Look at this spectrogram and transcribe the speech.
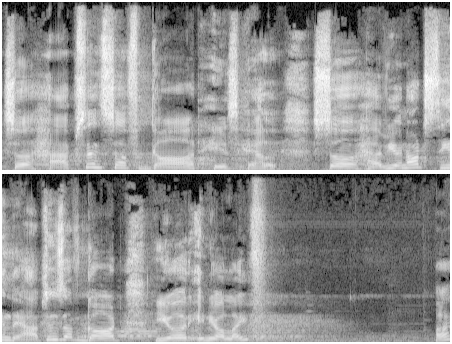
So, absence of God is hell. So, have you not seen the absence of God here in your life? Huh?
